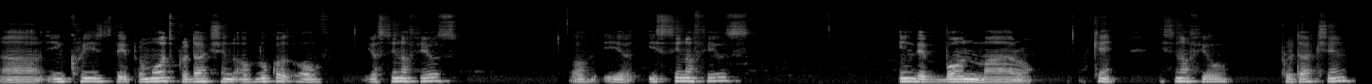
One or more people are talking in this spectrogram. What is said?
uh, increase, they promote production of leuco of eosinophils, of eosinophils in the bone marrow. Okay, eosinophil production.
